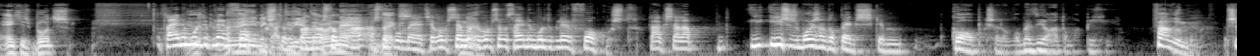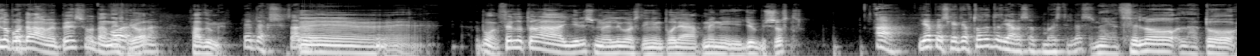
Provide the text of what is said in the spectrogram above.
έχεις bots θα είναι multiplayer focused. Α το, ναι, το πούμε έτσι. Εγώ πιστεύω, ναι. εγώ πιστεύω θα είναι multiplayer focused. Εντάξει, αλλά ίσως μπορείς να το παίξεις και κόπ, ξέρω εγώ, με δύο άτομα π.χ. Θα δούμε. Ψιλοποντάραμε, πες, όταν έρθει η ώρα. Θα δούμε. Εντάξει, θα δούμε. Ε, λοιπόν, θέλω τώρα να γυρίσουμε λίγο στην πολύ αγαπημένη Ubisoft. Α, για πες, γιατί αυτό δεν το διάβασα που μου έστειλες. Ναι, θέλω να το.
